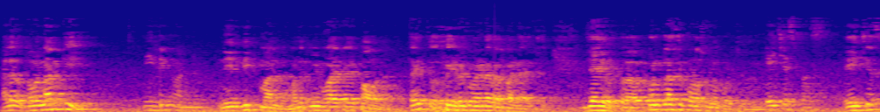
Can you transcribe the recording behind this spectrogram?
হ্যালো তোমার নাম কি? নির্ভীক মান্না মানে তুমি ভয় টয় পাও না তাই তো? এরকম একটা ব্যাপার আছে। যাই হোক কোন ক্লাসে পড়াশোনা করছ তুমি? এইচএস পাস এইচএস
